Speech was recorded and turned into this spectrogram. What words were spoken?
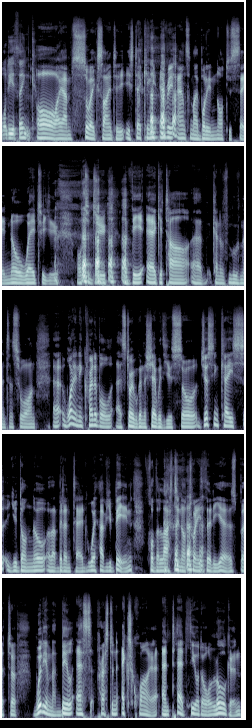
What do you think? Oh, I am so excited. It's taking every ounce of my body not to say no way to you or to do uh, the air guitar uh, kind of movement and so on. Uh, what an incredible uh, story we're going to share with you. So, just in case you don't know about Bill and Ted, where have you been for the last, you know, 20, 30 years? But uh, William Bill S. Preston Esquire and Ted Theodore Logan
